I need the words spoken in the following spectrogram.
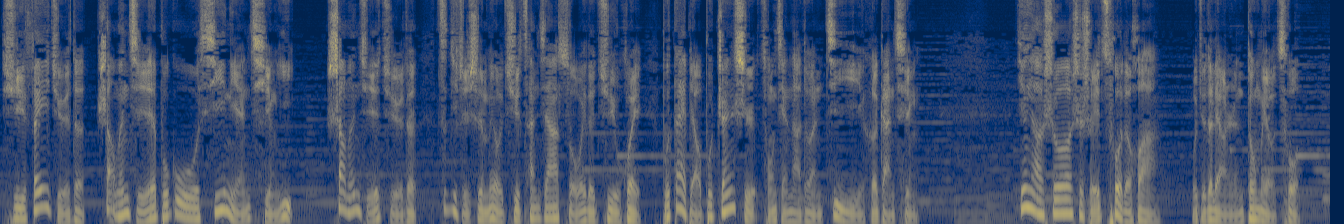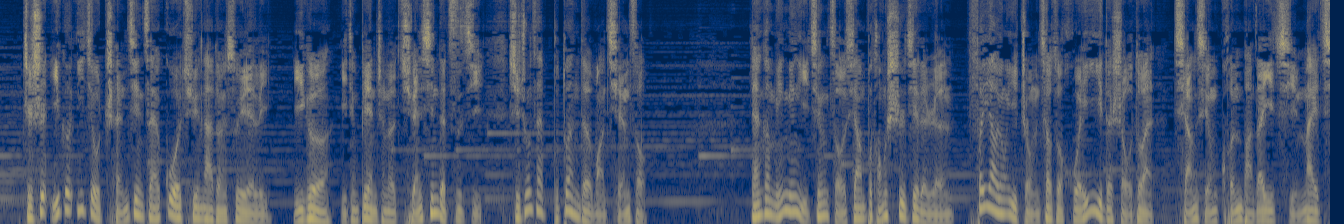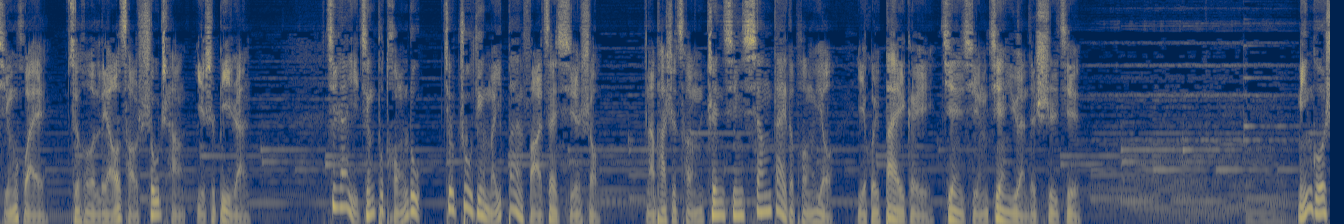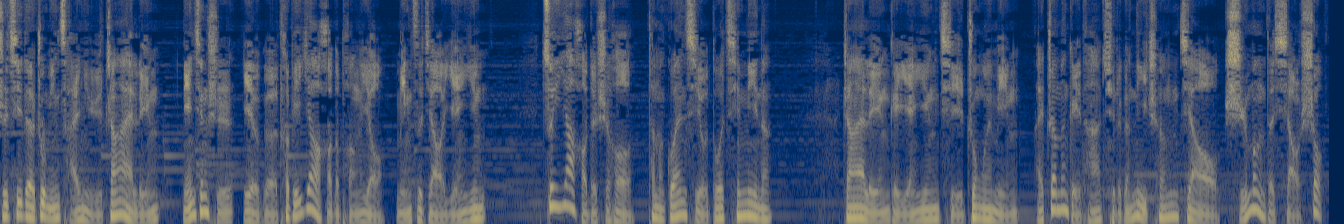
许飞觉得尚雯婕不顾昔年情谊，尚雯婕觉得自己只是没有去参加所谓的聚会，不代表不珍视从前那段记忆和感情。硬要说是谁错的话。我觉得两人都没有错，只是一个依旧沉浸在过去那段岁月里，一个已经变成了全新的自己，始终在不断的往前走。两个明明已经走向不同世界的人，非要用一种叫做回忆的手段强行捆绑在一起卖情怀，最后潦草收场也是必然。既然已经不同路，就注定没办法再携手，哪怕是曾真心相待的朋友。也会败给渐行渐远的世界。民国时期的著名才女张爱玲，年轻时也有个特别要好的朋友，名字叫闫英。最要好的时候，他们关系有多亲密呢？张爱玲给严英起中文名，还专门给她取了个昵称叫“石梦的小兽”。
